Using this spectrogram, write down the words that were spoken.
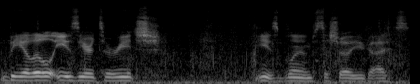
one. be a little easier to reach these blooms to show you guys.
